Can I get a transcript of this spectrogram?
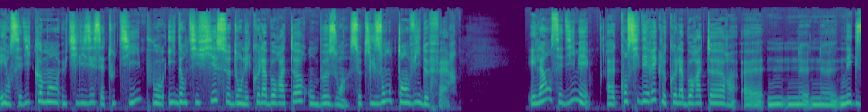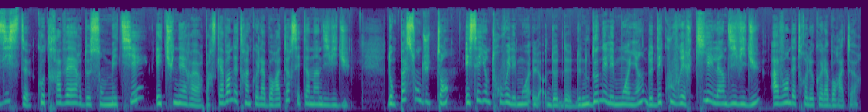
et, on s'est dit comment utiliser cet outil pour identifier ce dont les collaborateurs ont besoin, ce qu'ils ont envie de faire. Et là, on s'est dit, mais considérer que le collaborateur euh, n'existe qu'au travers de son métier est une erreur, parce qu'avant d'être un collaborateur, c'est un individu. Donc passons du temps, essayons de, trouver de nous donner les moyens de découvrir qui est l'individu avant d'être le collaborateur.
